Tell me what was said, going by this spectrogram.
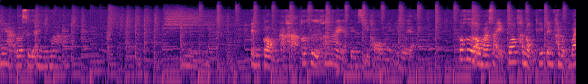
เนี่ย เราซื้ออันนี้มา เป็นกล่องนะคะ ก็คือข้างในอะเป็นสีทองอย่างนี้เลยอะก็คือเอามาใส่พวกขนมที่เป็นขนมไหว้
